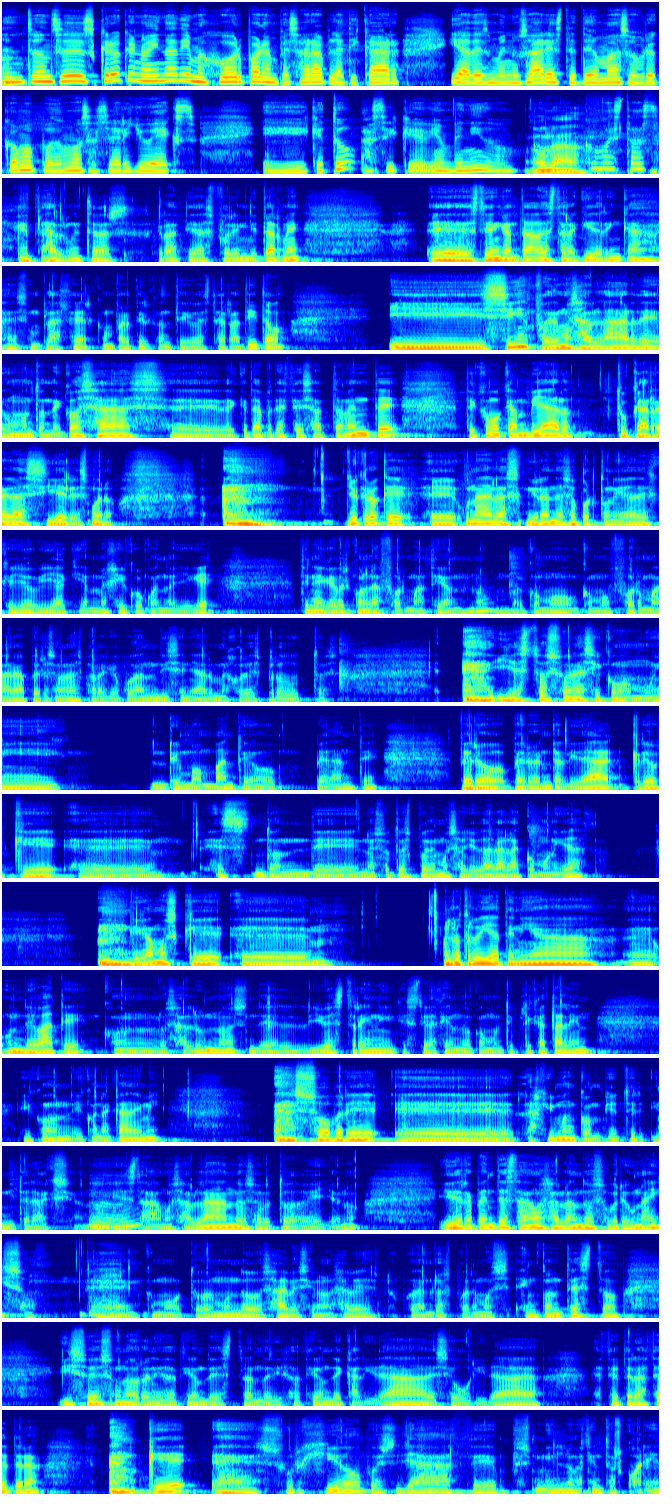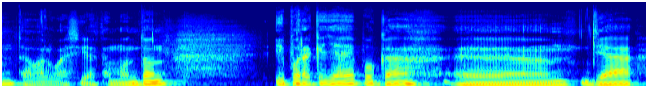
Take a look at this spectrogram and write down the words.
Entonces, creo que no hay nadie mejor para empezar a platicar y a desmenuzar este tema sobre cómo podemos hacer UX eh, que tú. Así que bienvenido. Hola. ¿Cómo, estás? ¿Qué tal? Muchas gracias por invitarme. Eh, estoy encantado de estar aquí, Darinka. Es un placer compartir contigo este ratito. Y sí, podemos hablar de un montón de cosas, de qué te apetece exactamente, de cómo cambiar tu carrera si eres. Bueno, yo creo que eh, una de las grandes oportunidades que yo vi aquí en México cuando llegué tenía que ver con la formación, ¿no? Cómo, cómo formar a personas para que puedan diseñar mejores productos. Y esto suena así como muy rimbombante o pedante, pero, pero en realidad creo que eh, es donde nosotros podemos ayudar a la comunidad. Digamos que eh, el otro día tenía eh, un debate con los alumnos del US Training que estoy haciendo con Multiplica Talent y con, y con Academy sobre eh, la Human Computer Interaction. Y estábamos hablando sobre todo ello. ¿no? Y de repente estábamos hablando sobre una ISO. Eh, como todo el mundo sabe, si no lo sabes, lo los ponemos en contexto. ISO es una organización de estandarización de calidad, de seguridad, etcétera, etcétera, que eh, surgió pues ya hace 1940 pues, o algo así, hace un montón. Y por aquella época eh, ya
